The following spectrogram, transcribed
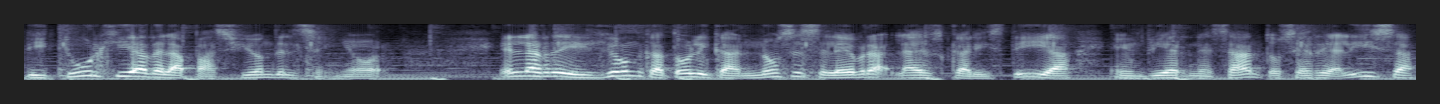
Liturgia de la Pasión del Señor. En la religión católica no se celebra la Eucaristía en Viernes Santo, se realiza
